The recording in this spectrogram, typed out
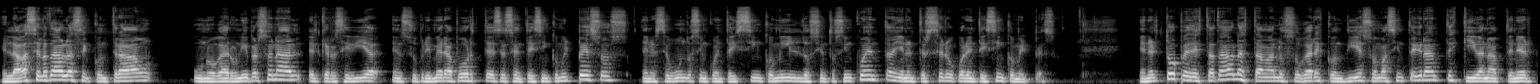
En la base de la tabla se encontraba un, hogar unipersonal, el que recibía en su primer aporte 65 mil pesos, en el segundo 55 mil 250 y en el tercero 45 mil pesos. En el tope de esta tabla estaban los hogares con 10 o más integrantes que iban a obtener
